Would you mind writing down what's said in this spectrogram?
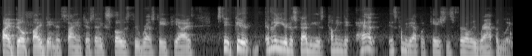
by built by data scientists and exposed through REST APIs. Steve, Peter, everything you're describing is coming to has is coming to applications fairly rapidly.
